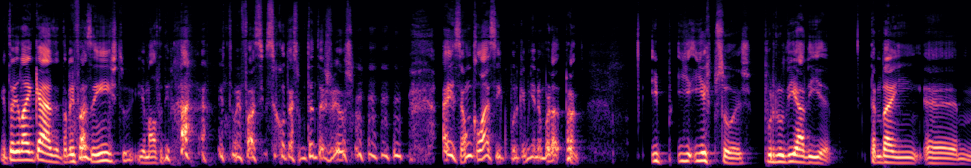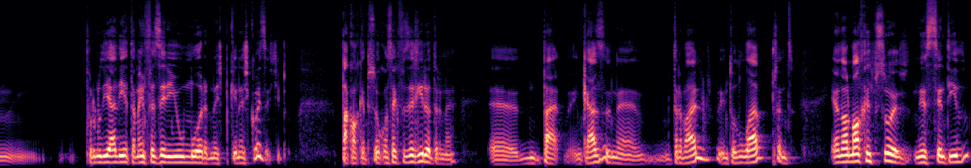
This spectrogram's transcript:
Então e lá em casa também fazem isto? E a malta tipo, ah, eu também faço isso, acontece-me tantas vezes. ah, isso é um clássico, porque a minha namorada. Pronto. E, e, e as pessoas, por no dia a dia também. hum, por no dia a dia também fazerem humor nas pequenas coisas. Tipo, pá, qualquer pessoa consegue fazer rir outra, não é? Uh, pá, em casa, na- no trabalho, em todo o lado. Portanto, é normal que as pessoas, nesse sentido,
